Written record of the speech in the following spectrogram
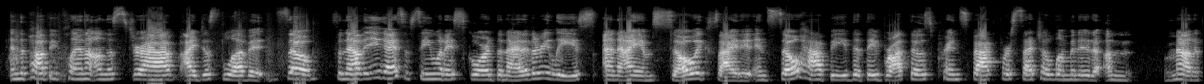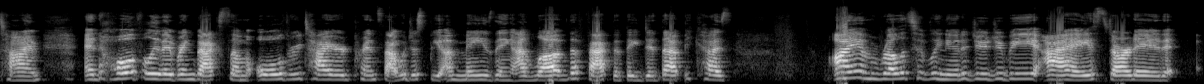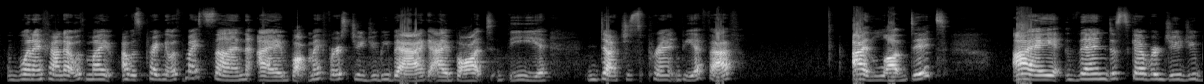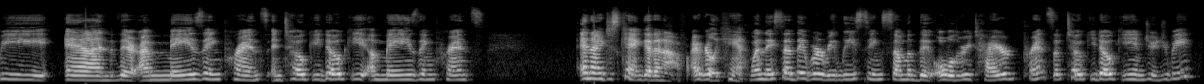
And the poppy planet on the strap, I just love it. So, so now that you guys have seen what I scored the night of the release, and I am so excited and so happy that they brought those prints back for such a limited um, amount of time. And hopefully they bring back some old retired prints. That would just be amazing. I love the fact that they did that because I am relatively new to Ju-Ju-Be. I started when I found out with my, I was pregnant with my son, I bought my first Ju-Ju-Be bag. I bought the Duchess print BFF. I loved it. I then discovered Ju-Ju-Be and their amazing prints and Tokidoki amazing prints. And I just can't get enough. I really can't. When they said they were releasing some of the old retired prints of Tokidoki and Ju-Ju-Be,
